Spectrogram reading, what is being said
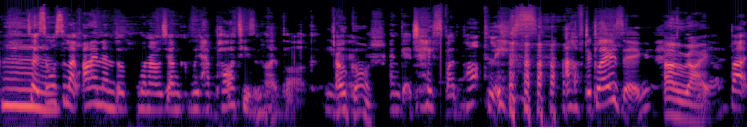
So it's Hmm. also like, I remember when I was younger, we'd have parties in Hyde Park. You know, Oh, gosh. And get chased by the park police after closing. Oh, right. But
